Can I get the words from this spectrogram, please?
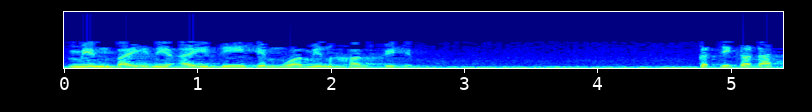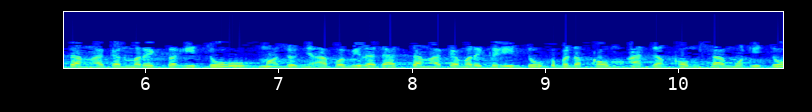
مِنْ بَيْنِ أَيْدِيهِمْ وَمِنْ خَلْفِهِمْ ketika datang akan mereka itu maksudnya apabila datang akan mereka itu kepada kaum Ad dan kaum Samud itu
